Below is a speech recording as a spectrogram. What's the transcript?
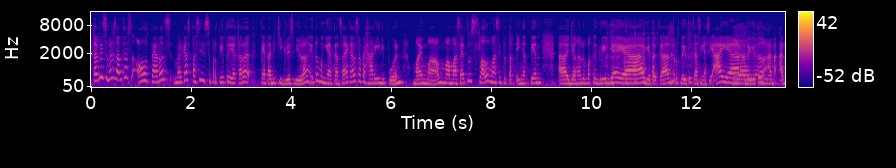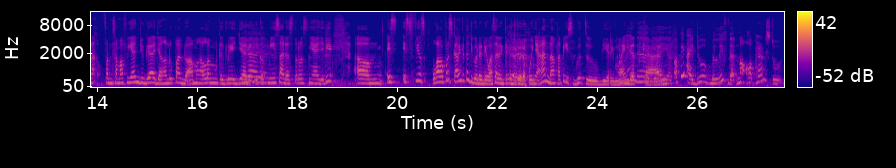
Tapi sebenarnya sometimes all parents mereka pasti seperti itu ya karena kayak tadi Cigres bilang itu mengingatkan saya karena sampai hari ini pun my mom, mama saya tuh selalu masih tetap ingetin "Eh, jangan lupa ke gereja ya gitu kan. Terus dari itu kasih-kasih ayat, Iya, udah iya, gitu iya. anak-anak Fen sama Vian juga jangan lupa doa malam ke gereja Iya, dan ikut iya. misa dan seterusnya. Jadi um, it, it feels walaupun sekarang kita juga udah dewasa dan kita Iya, juga iya. udah punya anak, tapi it's good to be reminded, kan. Iya, iya. Tapi I do believe that not all parents do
